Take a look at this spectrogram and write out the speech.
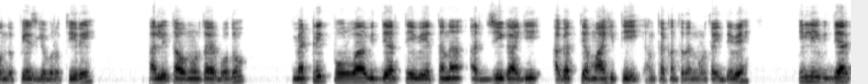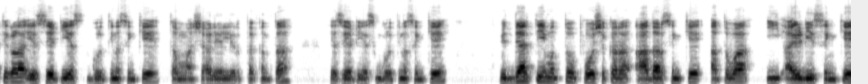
ಒಂದು ಪೇಜ್ಗೆ ಬರುತ್ತೀರಿ. ಅಲ್ಲಿ ತಾವು ನೋಡ್ತಾ ಇರ್ಬೋದು, ಮೆಟ್ರಿಕ್ ಪೂರ್ವ ವಿದ್ಯಾರ್ಥಿ ವೇತನ ಅರ್ಜಿಗಾಗಿ ಅಗತ್ಯ ಮಾಹಿತಿ ಅಂತಕ್ಕಂಥದ್ದನ್ನು ನೋಡ್ತಾ ಇದ್ದೇವೆ. ಇಲ್ಲಿ ವಿದ್ಯಾರ್ಥಿಗಳ ಎಸ್ ಎ ಟಿ ಎಸ್ ಗುರುತಿನ ಸಂಖ್ಯೆ, ತಮ್ಮ ಶಾಲೆಯಲ್ಲಿರ್ತಕ್ಕಂಥ ಎಸ್ ಎ ಟಿ ಎಸ್ ಗುರುತಿನ ಸಂಖ್ಯೆ, ವಿದ್ಯಾರ್ಥಿ ಮತ್ತು ಪೋಷಕರ ಆಧಾರ್ ಸಂಖ್ಯೆ ಅಥವಾ ಇ ಐ ಡಿ ಸಂಖ್ಯೆ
